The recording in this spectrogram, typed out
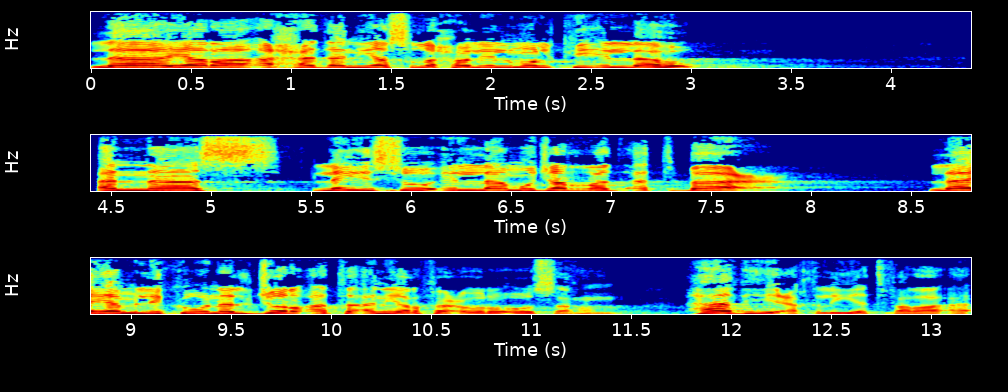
لا يرى أحدا يصلح للملك إلا هو. الناس ليسوا إلا مجرد أتباع لا يملكون الجرأة أن يرفعوا رؤوسهم. هذه عقلية فرا...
